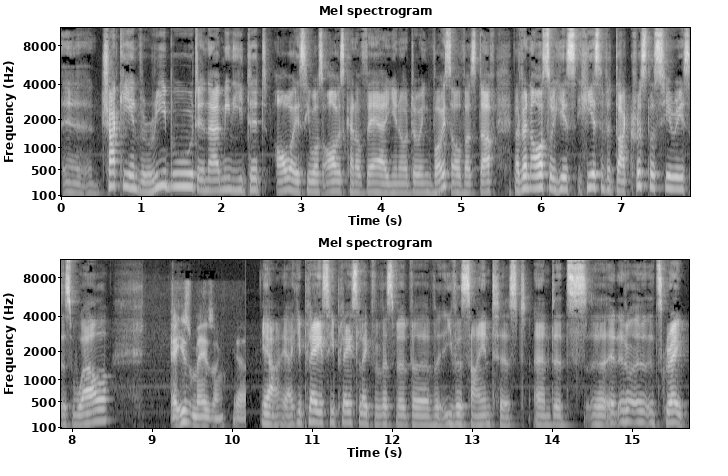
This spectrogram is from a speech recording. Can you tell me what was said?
in, uh, Chucky in the reboot, and I mean, he did always. He was always kind of there, you know, doing voiceover stuff. But then also he's he is in the Dark Crystal series as well. Yeah, he's amazing. Yeah. Yeah, yeah. He plays he plays like the the, the, the evil scientist, and it's uh, it, it, it's great.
